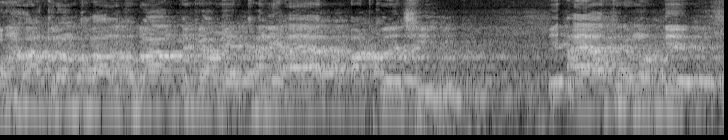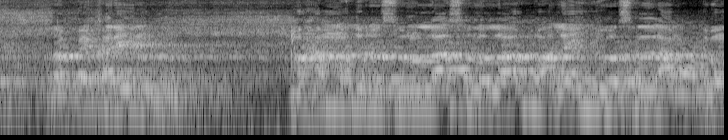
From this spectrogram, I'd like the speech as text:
মহাগ্রন্থ আল কোরআন থেকে আমি এখানে আয়াত পাঠ করেছি। এই আয়াতের মধ্যে রব্বে কারিম মোহাম্মদ রসুল্লাহ সাল্লাহ আলাইহি ওসাল্লাম এবং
